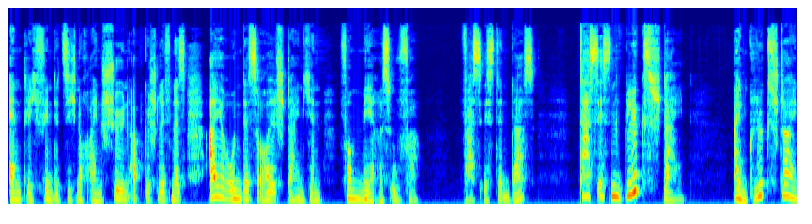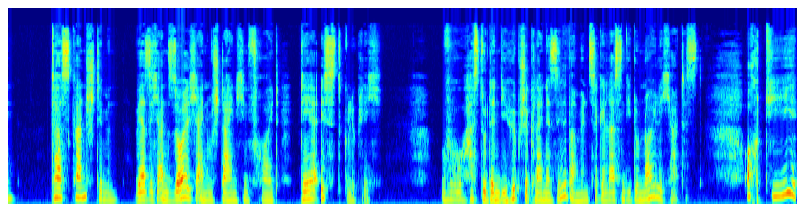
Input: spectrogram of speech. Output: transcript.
Endlich findet sich noch ein schön abgeschliffenes eirundes rollsteinchen vom meeresufer. Was ist denn das? Das ist n glücksstein ein glücksstein. Das kann stimmen. Wer sich an solch einem steinchen freut der ist glücklich. Wo hast du denn die hübsche kleine silbermünze gelassen die du neulich hattest? Och die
